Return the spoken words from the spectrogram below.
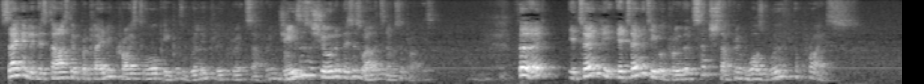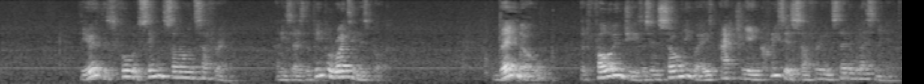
Secondly, this task of proclaiming Christ to all peoples will include great suffering. Jesus assured of this as well, it's no surprise. Third, eternity, eternity will prove that such suffering was worth the price. The earth is full of sin, sorrow and suffering. And he says, the people writing this book, they know that following Jesus in so many ways actually increases suffering instead of lessening it.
